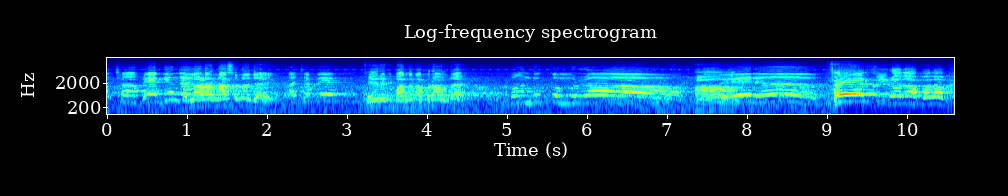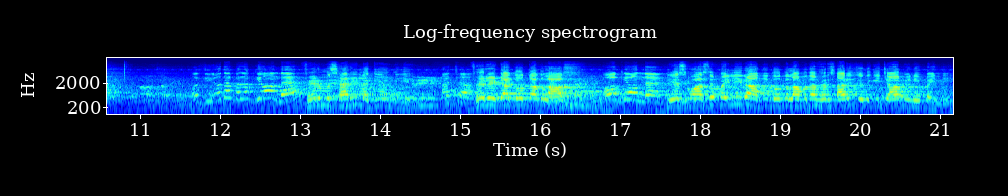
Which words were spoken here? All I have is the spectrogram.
ਅੱਛਾ ਫੇਰ ਕੀ ਹੁੰਦਾ? ਤੇ ਹੈ? ਲਾੜਾ ਨੱਸ ਨਾ ਜਾਏ। ਅੱਛਾ ਫੇਰ? ਫਿਰ ਇੱਕ ਬੰਦ ਕਮਰਾ ਹੁੰਦਾ। ਹੈ ਬੰਦ ਕਮਰਾ। ਹਾਂ। ਫੇਰ? ਫਿਰ ਜ਼ੀਰੋ ਦਾ ਬਲਬ। ਉਹ ਜ਼ੀਰੋ ਦਾ ਬਲਬ ਕਿਉਂ ਹੁੰਦਾ ਹੈ? ਫਿਰ ਮਸਹਿਰੀ ਲੱਗੀ ਹੁੰਦੀ ਏ। ਅੱਛਾ। ਫਿਰ ਏਡਾ ਦੁੱਧ ਦਾ ਗਲਾਸ। ਉਹ ਕਿਉਂ ਹੁੰਦਾ ਹੈ? ਇਸ ਵਾਸਤੇ ਪਹਿਲੀ ਰਾਤ ਹੀ ਦੁੱਧ ਲੱਭਦਾ ਫਿਰ ਸਾਰੀ ਜ਼ਿੰਦਗੀ ਚਾਹ ਪੀਣੀ ਪੈਂਦੀ। ਹੈ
